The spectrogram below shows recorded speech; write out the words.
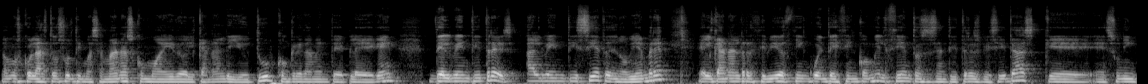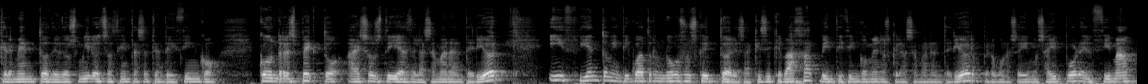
Vamos con las dos últimas semanas, cómo ha ido el canal de YouTube, concretamente Play Again. Del 23 al 27 de noviembre, el canal recibió 55.163 visitas, que es un incremento de 2.875 con respecto a esos días de la semana anterior y 124 nuevos suscriptores. Aquí sí que baja, 25 menos que la semana anterior, pero bueno, seguimos ahí por encima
